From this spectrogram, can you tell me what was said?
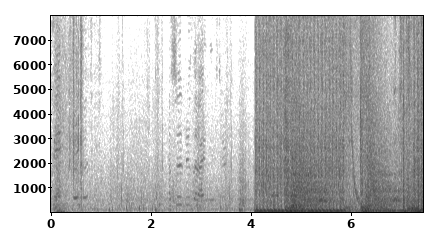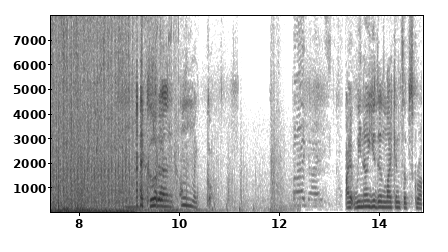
Okay, very good. That's the dude that I couldn't. Oh my god. Bye, guys. I we know you didn't like and subscribe.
